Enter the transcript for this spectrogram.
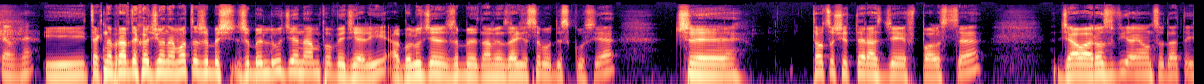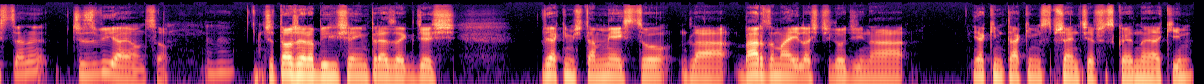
Dobrze. I tak naprawdę chodziło nam o to, żeby, żeby ludzie nam powiedzieli, albo ludzie, żeby nawiązali ze sobą dyskusję, czy to, co się teraz dzieje w Polsce, działa rozwijająco dla tej sceny, czy zwijająco. Mhm. Czy to, że robi się imprezę gdzieś w jakimś tam miejscu dla bardzo małej ilości ludzi na jakim takim sprzęcie, wszystko jedno jakim,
